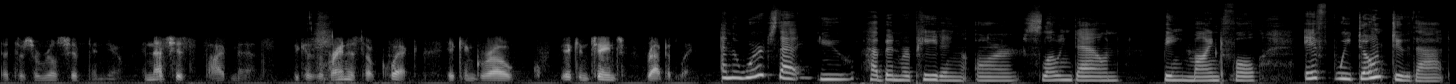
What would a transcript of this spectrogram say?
that there's a real shift in you, and that's just five minutes because the brain is so quick. It can grow. It can change rapidly. And the words that you have been repeating are slowing down, being mindful. If we don't do that,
